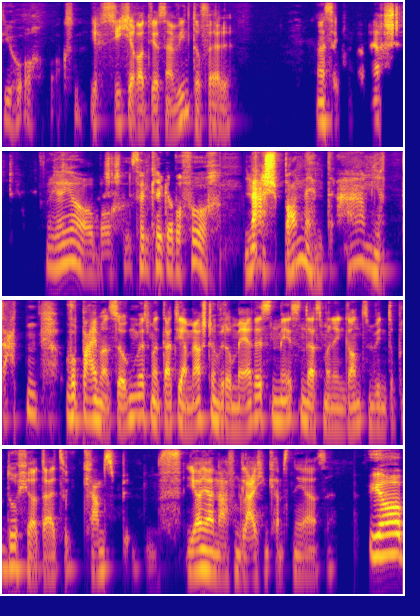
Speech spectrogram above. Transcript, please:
die Haare wachsen. Ja, sicher hat er sein Winterfell. Also, ja, ja, aber das kriegt er davor. Na, spannend. Ah, wir daten. Wobei man sagen muss, man hat ja am ersten wieder mehr essen müssen, dass man den ganzen Winter durch hat. Also kam es, ja, ja, nach dem gleichen kam es näher. Also. Ja,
